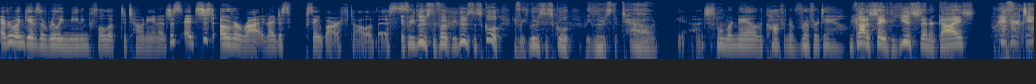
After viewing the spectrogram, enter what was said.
everyone gives a really meaningful look to Toni. And it's just, it's just overwrought. And I just say barf to all of this. If we lose the vote, we lose the school. If we lose the school, we lose the town. Yeah, just one more nail in the coffin of Riverdale. We gotta save the youth center, guys. Riverdale.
